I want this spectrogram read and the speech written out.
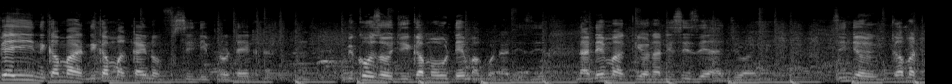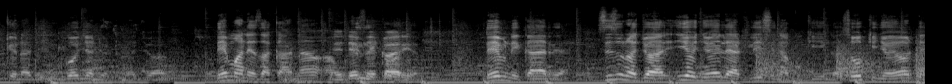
pia hii ni kama ni kama kind of CD protector because hujui kama huyu dem ako na disease na dem akiona disease yeye ajua si ndio kama tukiona ugonjwa ndio tunajua dem anaweza kaa Eh, dem ni carrier. dem ni carrier sisi unajua hiyo nywele at least inakukinga so kinyoyote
